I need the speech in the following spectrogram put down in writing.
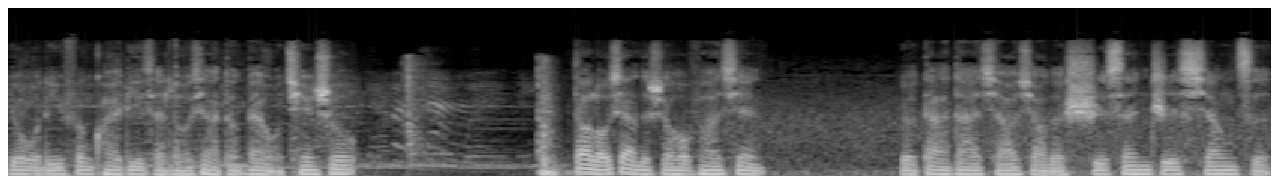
有我的一份快递在楼下等待我签收。到楼下的时候，发现有大大小小的十三只箱子，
